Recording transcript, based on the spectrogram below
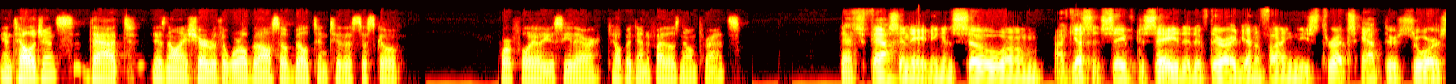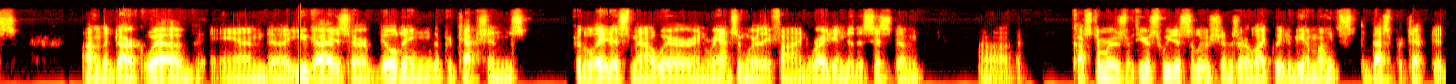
intelligence that is not only shared with the world, but also built into the Cisco portfolio you see there to help identify those known threats. That's fascinating. And so um, I guess it's safe to say that if they're identifying these threats at their source on the dark web and uh, you guys are building the protections for the latest malware and ransomware they find right into the system, uh, customers with your suite of solutions are likely to be amongst the best protected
